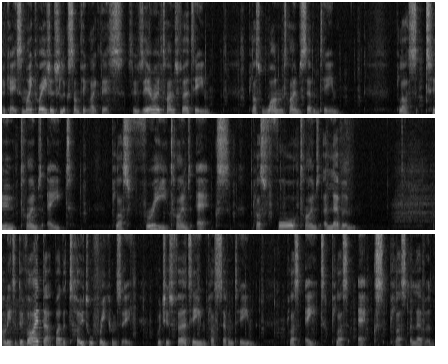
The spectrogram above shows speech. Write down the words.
Okay, so my equation should look something like this. So 0 times 13 plus 1 times 17 plus 2 times 8 plus 3 times x plus 4 times 11. I'll need to divide that by the total frequency, which is 13 plus 17 plus 8 plus x plus 11.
